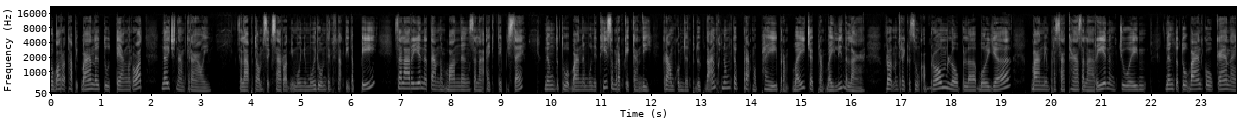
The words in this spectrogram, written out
របស់រដ្ឋាភិបាលនៅទូទាំងរដ្ឋនៅ ឆ្នាំក្រោយសាលាបឋមសិក្សារដ្ឋនីមួយៗរួមទាំងថ្នាក់ទី12សាលារៀននៅតាមតំបន់និងសាលាឯកទេសពិសេស នឹងទទួលបាននូវមូលនិធិសម្រាប់កិច្ចការនេះក្រោមគំនិតផ្ដួចផ្ដើមក្នុងទឹកប្រាក់28.8លានដុល្លាររដ្ឋមន្ត្រីក្រសួងអប់រំលោក Blair Boyer បានមានប្រសាសន៍ថាសាលារៀននឹងជួយនឹងទទួលបានគោលការណ៍ណែ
